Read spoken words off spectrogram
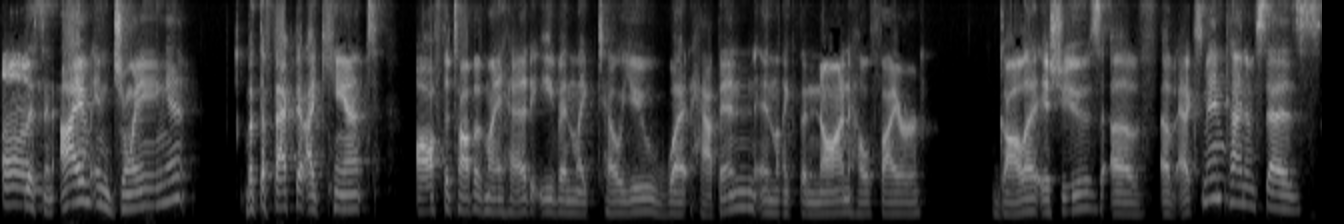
Um, Listen, I'm enjoying it, but the fact that I can't off the top of my head even like tell you what happened in like the non Hellfire gala issues of of X-Men kind of says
